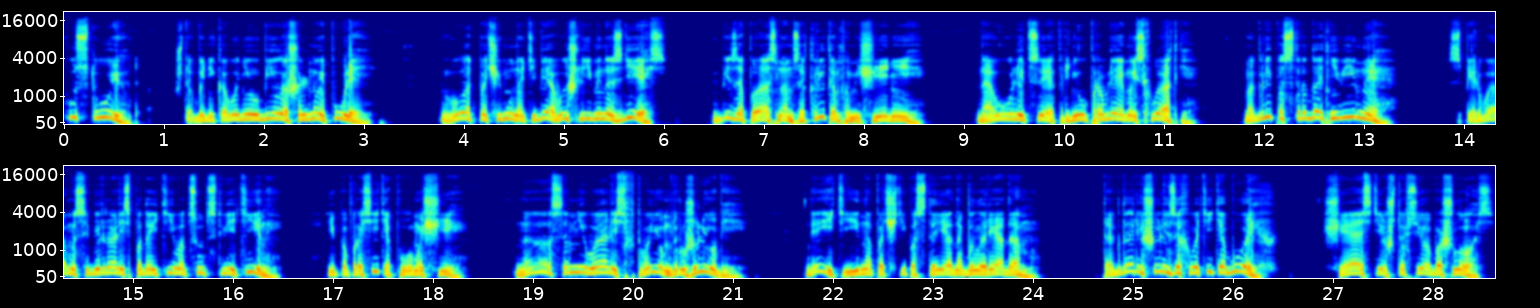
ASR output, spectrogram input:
пустуют, чтобы никого не убило шальной пулей. Вот почему на тебя вышли именно здесь, в безопасном закрытом помещении. На улице при неуправляемой схватке могли пострадать невинные. Сперва мы собирались подойти в отсутствие Тины и попросить о помощи, но сомневались в твоем дружелюбии. Да и Тина почти постоянно была рядом. Тогда решили захватить обоих. Счастье, что все обошлось.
